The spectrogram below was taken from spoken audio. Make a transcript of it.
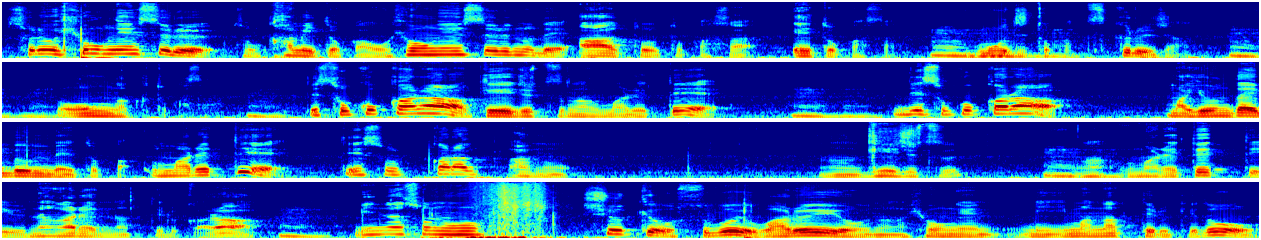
それを表現するその神とかを表現するのでアートとかさ絵とかさうんうんうん。文字とか作るじゃん。うんうん。音楽とかさ。うんでそこから芸術が生まれてうんでそこから、まあ、四大文明とか生まれてでそこからあの、うん芸術うんが生まれてっていう流れになってるから、うん。みんなその宗教すごい悪いような表現に今なってるけどうん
